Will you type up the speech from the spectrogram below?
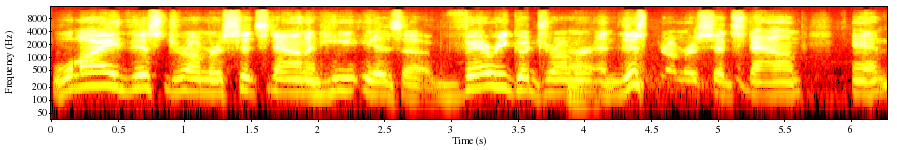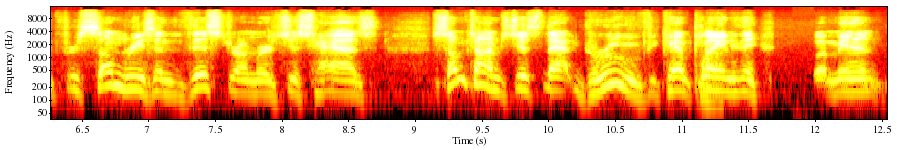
why this drummer sits down and he is a very good drummer and this drummer sits down and for some reason this drummer just has sometimes just that groove. You can't play anything. But man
